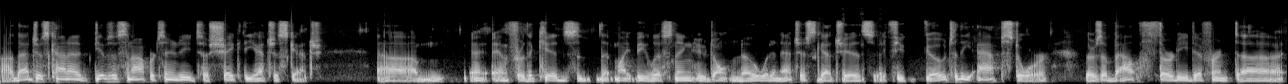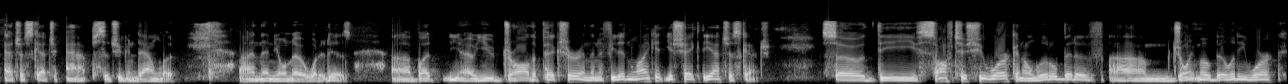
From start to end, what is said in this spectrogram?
Uh, that just kind of gives us an opportunity to shake the etch a sketch. Um, and, and, for the kids that might be listening who don't know what an etch a sketch is, if you go to the App Store, there's about 30 different uh, etch a sketch apps that you can download, uh, and then you'll know what it is. Uh, but you know, you draw the picture, and then if you didn't like it, you shake the etch a sketch. So the soft tissue work and a little bit of um, joint mobility work,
